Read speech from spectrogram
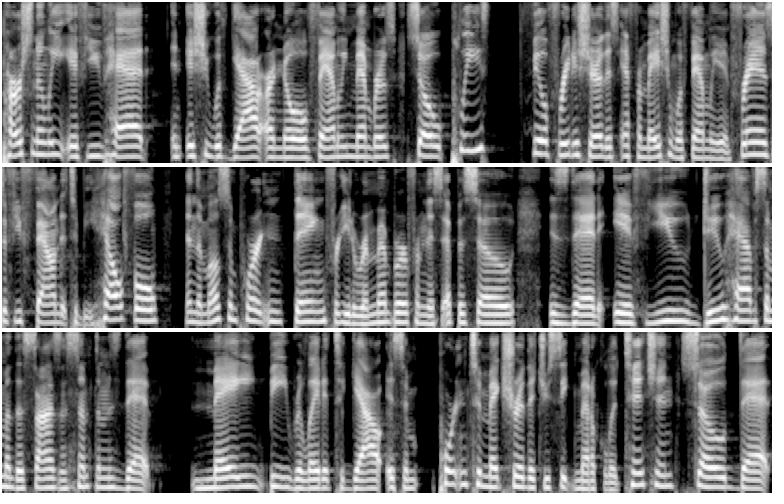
personally if you've had an issue with gout or know family members. So please feel free to share this information with family and friends if you found it to be helpful. And the most important thing for you to remember from this episode is that if you do have some of the signs and symptoms that may be related to gout, it's important to make sure that you seek medical attention so that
